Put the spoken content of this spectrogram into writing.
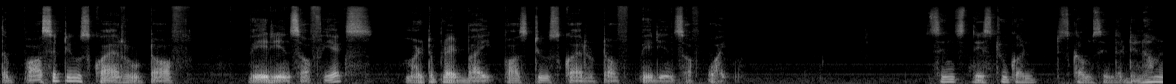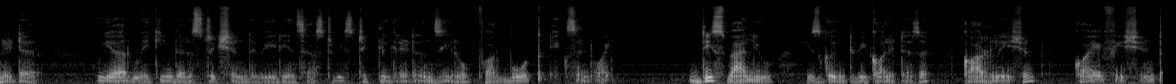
the positive square root of variance of x multiplied by positive square root of variance of y. Since these two comes in the denominator, we are making the restriction the variance has to be strictly greater than 0 for both x and y. This value is going to be called it as a correlation coefficient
